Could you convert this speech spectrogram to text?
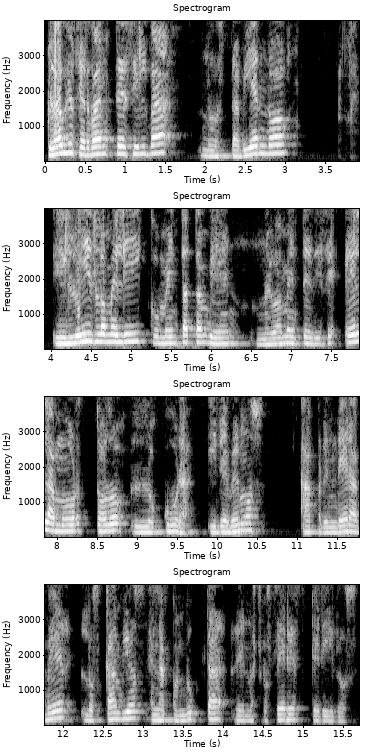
Claudio Cervantes Silva nos está viendo y Luis Lomelí comenta también, nuevamente dice, el amor todo lo cura y debemos aprender a ver los cambios en la conducta de nuestros seres queridos.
